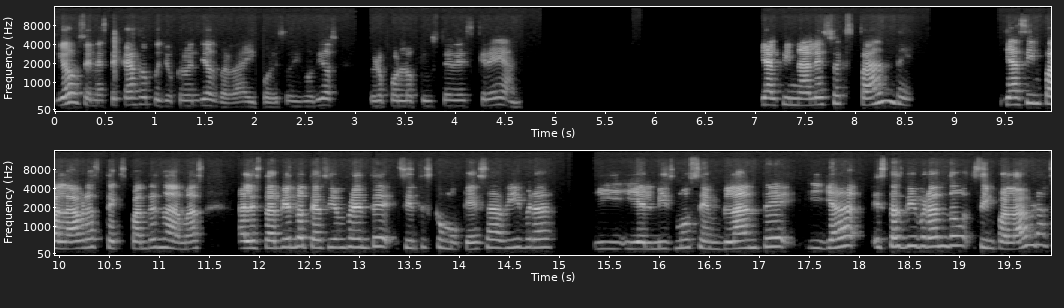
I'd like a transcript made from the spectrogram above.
Dios. En este caso, pues yo creo en Dios, ¿verdad? Y por eso digo Dios, pero por lo que ustedes crean. Y al final eso expande. Ya sin palabras te expandes nada más. Al estar viéndote así enfrente, sientes como que esa vibra y, el mismo semblante y ya estás vibrando sin palabras.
